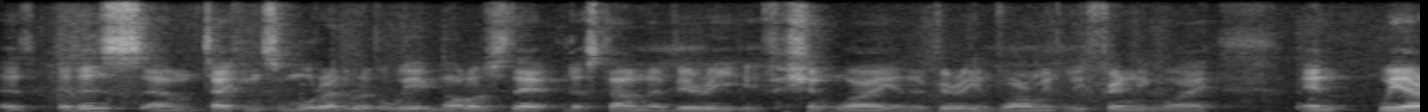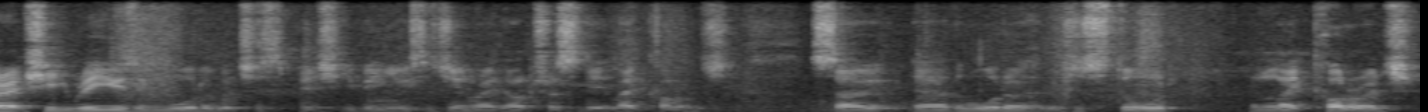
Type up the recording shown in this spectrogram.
it, it is um, taking some water out of the river. We acknowledge that, but it's done in a very efficient way and a very environmentally friendly way. And we are actually reusing water which is actually being used to generate electricity at Lake Coleridge. So uh, the water which is stored in Lake Coleridge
